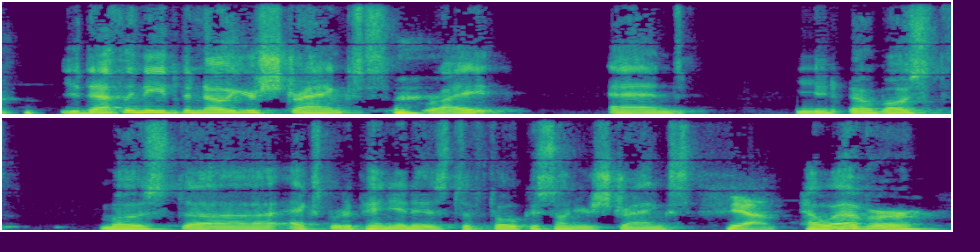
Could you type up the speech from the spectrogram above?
you definitely need to know your strengths, right? And you know most most uh, expert opinion is to focus on your strengths. Yeah. However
